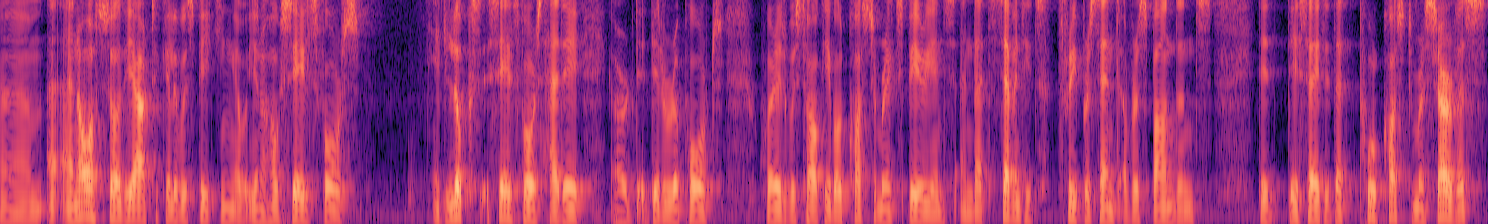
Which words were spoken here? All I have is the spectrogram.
Um, and also, the article was speaking about you know how Salesforce. It looks Salesforce had a or did a report where it was talking about customer experience and that 73% of respondents they, they cited that poor customer service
